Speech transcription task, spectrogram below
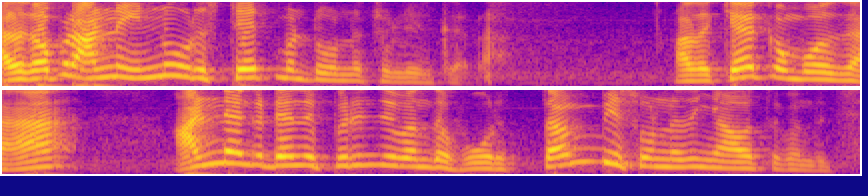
அதுக்கப்புறம் அண்ணன் இன்னும் ஒரு ஸ்டேட்மெண்ட் ஒன்று சொல்லியிருக்கார். அதை கேட்கும்போது தான் அண்ணன்கிட்டேருந்து பிரிஞ்சு வந்த ஒரு தம்பி சொன்னது ஞாபகத்துக்கு வந்துச்சு.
